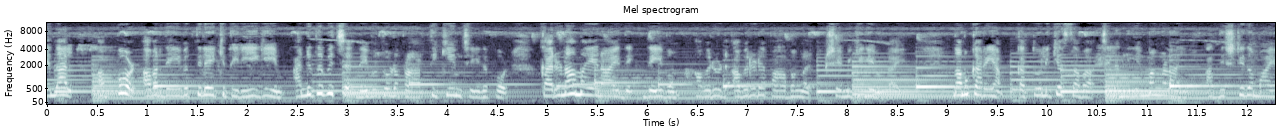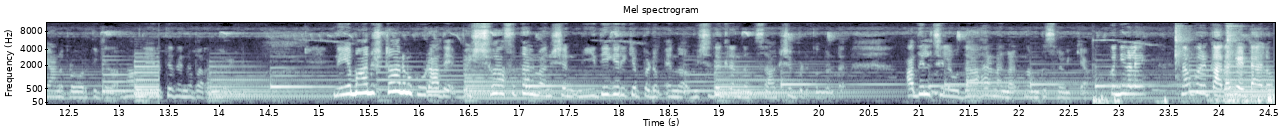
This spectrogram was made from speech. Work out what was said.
എന്നാൽ അപ്പോൾ അവർ ദൈവത്തിലേക്ക് തിരിയുകയും അനുദപിച്ച് ദൈവത്തോട് പ്രാർത്ഥിക്കുകയും ചെയ്തപ്പോൾ കരുണാമയനായ ദൈവം അവരുടെ അവരുടെ പാപങ്ങൾ ക്ഷമിക്കുകയുണ്ടായി. നമുക്കറിയാം കത്തോലിക്ക സഭ ചില നിയമങ്ങളാൽ അധിഷ്ഠിതമായാണ് പ്രവർത്തിക്കുക നാം നേരത്തെ തന്നെ പറഞ്ഞു നിയമാനുഷ്ഠാനം കൂടാതെ വിശ്വാസത്താൽ മനുഷ്യൻ നീതീകരിക്കപ്പെടും എന്ന് വിശുദ്ധ ഗ്രന്ഥം സാക്ഷ്യപ്പെടുത്തുന്നുണ്ട്. അതിൽ ചില ഉദാഹരണങ്ങൾ നമുക്ക് ശ്രമിക്കാം. കുഞ്ഞുങ്ങളെ നമുക്കൊരു കഥ കേട്ടാലോ?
